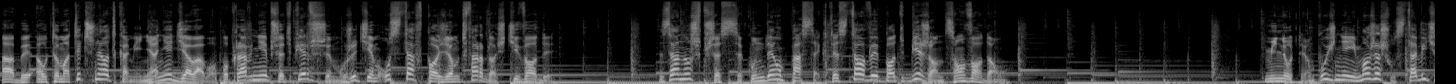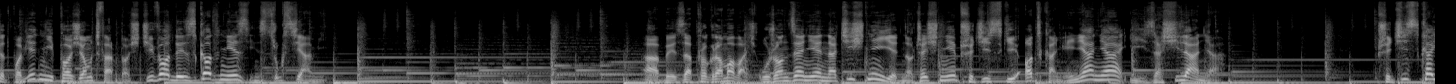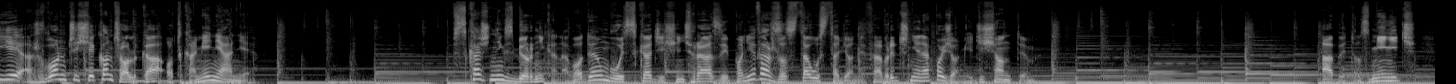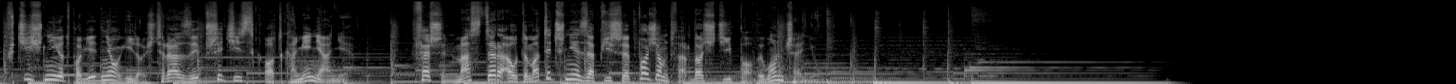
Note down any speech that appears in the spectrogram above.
Aby automatyczne odkamienianie działało poprawnie, przed pierwszym użyciem ustaw poziom twardości wody. Zanurz przez sekundę pasek testowy pod bieżącą wodą. Minutę później możesz ustawić odpowiedni poziom twardości wody zgodnie z instrukcjami. Aby zaprogramować urządzenie, naciśnij jednocześnie przyciski odkamieniania i zasilania. Przyciskaj je, aż włączy się kontrolka odkamienianie. Wskaźnik zbiornika na wodę błyska 10 razy, ponieważ został ustawiony fabrycznie na poziomie 10. Aby to zmienić, wciśnij odpowiednią ilość razy przycisk odkamienianie. Fashion Master automatycznie zapisze poziom twardości po wyłączeniu.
